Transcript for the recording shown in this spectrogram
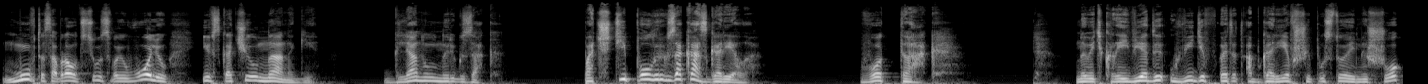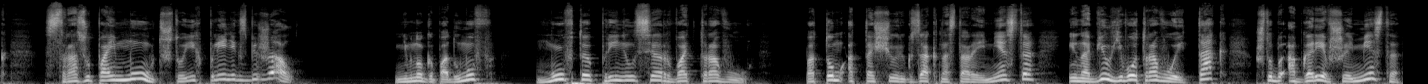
Муфта собрал всю свою волю и вскочил на ноги. Глянул на рюкзак. Почти пол рюкзака сгорело. Вот так. Но ведь краеведы, увидев этот обгоревший пустой мешок, сразу поймут, что их пленник сбежал. Немного подумав, муфта принялся рвать траву потом оттащил рюкзак на старое место и набил его травой так, чтобы обгоревшее место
